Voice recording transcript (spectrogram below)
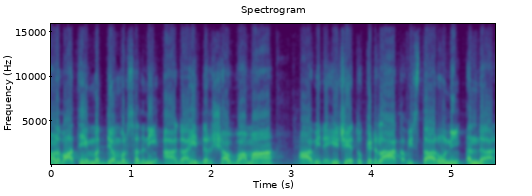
હળવાથી મધ્યમ વરસાદની આગાહી દર્શાવવામાં આવી રહી છે. તો કેટલાક વિસ્તારોની અંદર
